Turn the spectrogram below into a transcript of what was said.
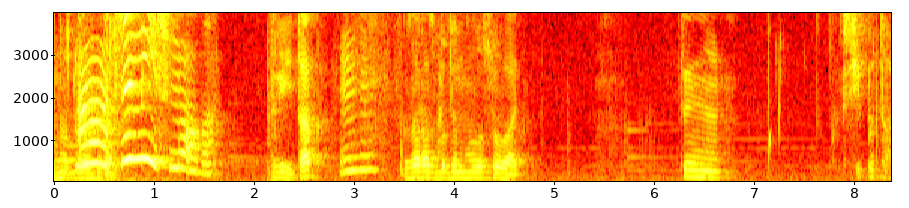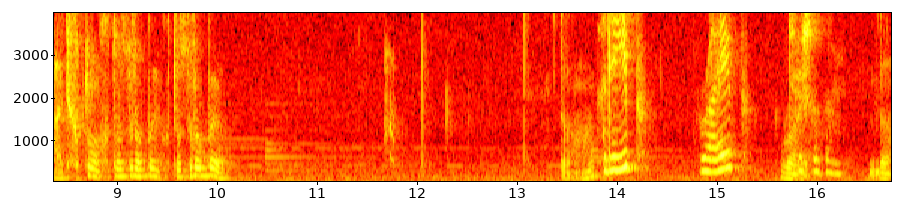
Ну А, це мій знову. Твій, так? Угу. Зараз будемо голосувати. Так. Всі питають, хто, хто зробив, хто зробив. Так, Ріп, райп, чи Right. що там? да.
